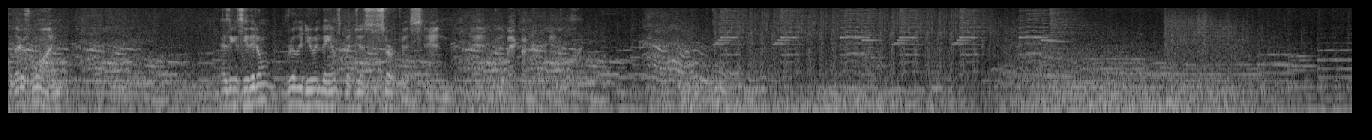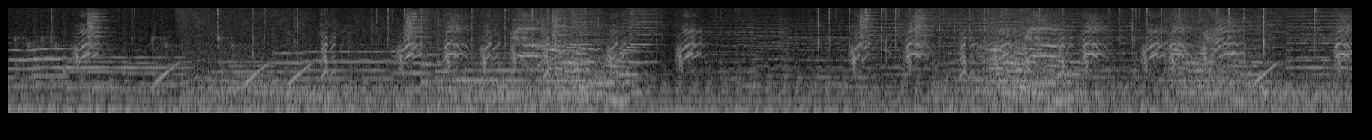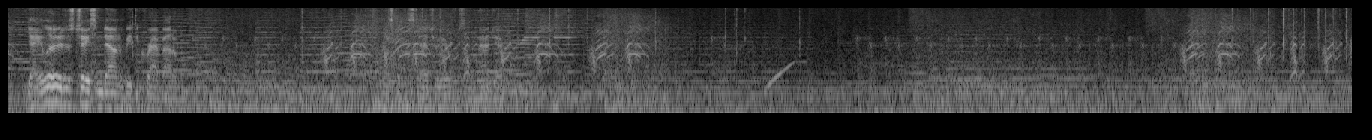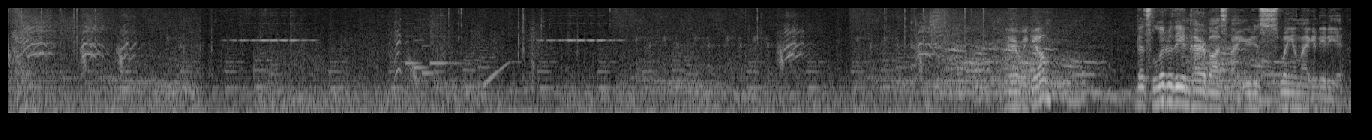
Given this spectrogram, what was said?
So there's one. As you can see, they don't really do anything else but just surface and, Yeah, you literally just chase him down and beat the crap out of him. Let's get the statue here for some magic. Go. That's literally the entire boss fight. You're just swinging like an idiot.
